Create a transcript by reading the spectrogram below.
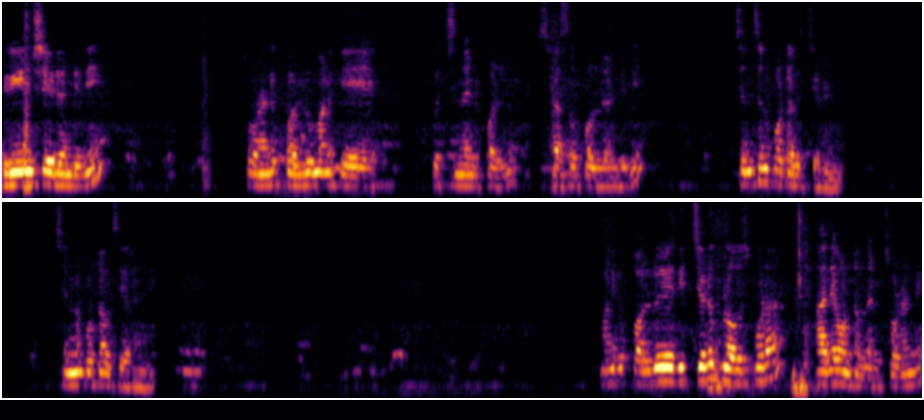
గ్రీన్ షేడ్ అండి ఇది. చూడండి పళ్ళు మనకి వచ్చిందండి పళ్ళు. స్పెషల్ పళ్ళు అండి ఇది. చిన్న చిన్న పొట్టాలు ఇచ్చాడండి. చిన్న పొట్టాలు చీరండి. మనకి పళ్ళు ఏది ఇచ్చాడో బ్లౌజ్ కూడా అదే ఉంటుందండి చూడండి.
